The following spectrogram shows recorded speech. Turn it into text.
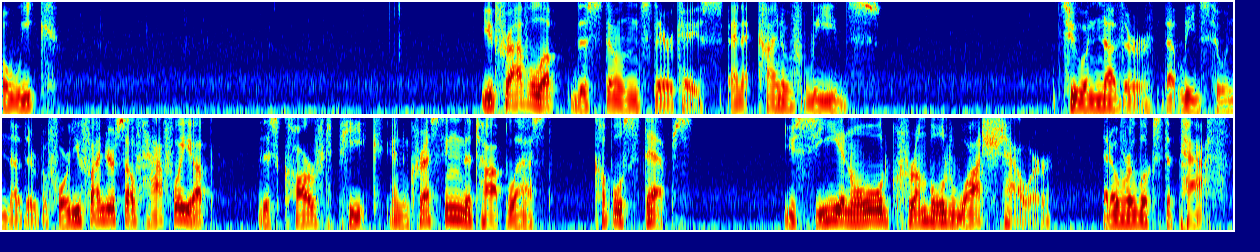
a week. You travel up this stone staircase, and it kind of leads to another that leads to another before you find yourself halfway up this carved peak and cresting the top last couple steps you see an old crumbled watchtower that overlooks the path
